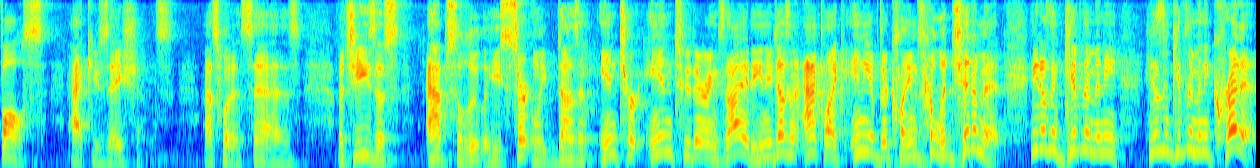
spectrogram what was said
false accusations. That's what it says. But Jesus absolutely, he certainly doesn't enter into their anxiety and he doesn't act like any of their claims are legitimate. He doesn't give them any, he doesn't give them any credit.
